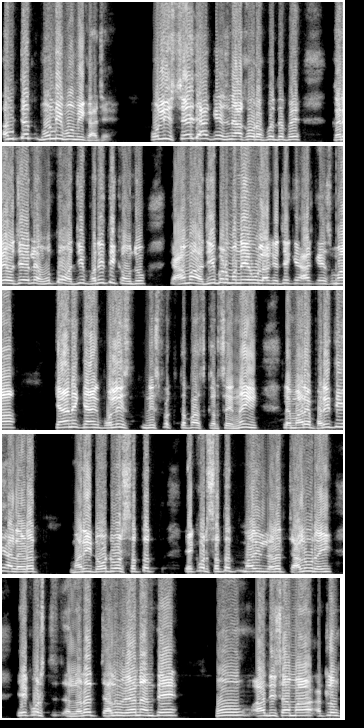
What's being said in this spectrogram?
અત્યંત ભૂંડી ભૂમિકા છે. પોલીસ જ આ કેસને આખો રફે દફે કર્યો છે. એટલે હું તો હજી ફરીથી કહું છું કે આમાં હજી પણ મને એવું લાગે છે કે આ કેસમાં ક્યાં ને ક્યાંક પોલીસ નિષ્પક્ષ તપાસ કરશે નહીં. એટલે મારે ફરીથી આ લડત, મારી દોઢ વર્ષ સતત એક વર્ષ સતત મારી લડત ચાલુ રહી એક વર્ષ લડત ચાલુ રહ્યાના અંતે હું આ દિશામાં આટલું,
